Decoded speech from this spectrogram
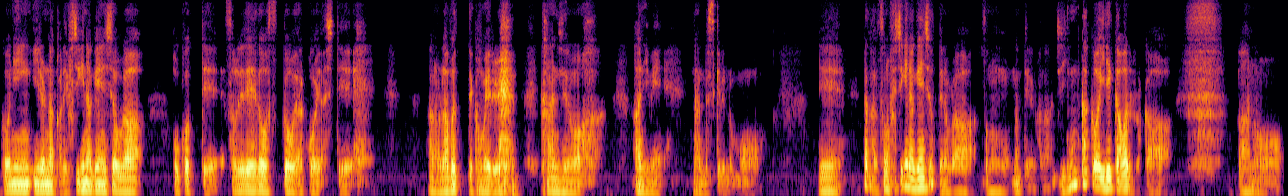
5人いる中で不思議な現象が起こって、それでどうす、どうやこうやして、あの、ラブって込める 感じのアニメなんですけれども、で、なんかその不思議な現象ってのが、その、なんていうのかな、人格は入れ替わるのか、あの、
